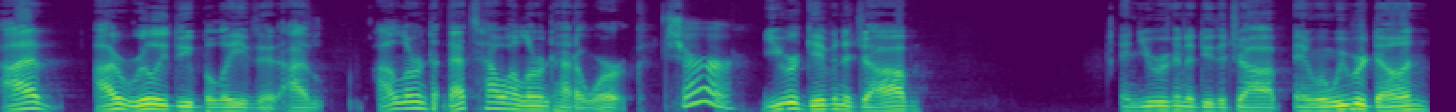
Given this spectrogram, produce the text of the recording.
I I really do believe that I I learned that's how I learned how to work. Sure. You were given a job and you were going to do the job and when we were done,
